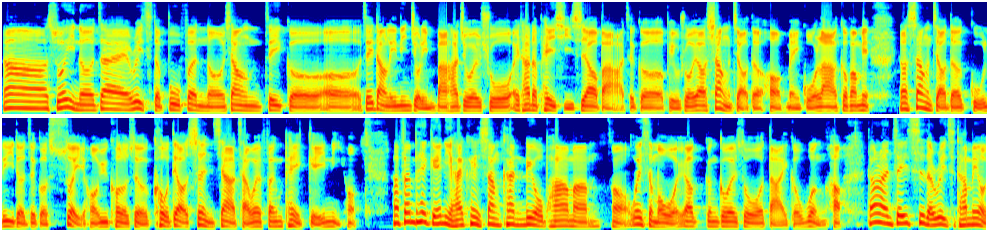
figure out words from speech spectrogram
那所以呢，在 REITs 的部分呢，像这个呃这一档零零九零八，它就会说，哎，它的配息是要把这个比如说要上缴的哈，美国啦各方面要上缴的股利的这个税哈，预扣的税额扣掉，剩下才会分配给你哈。那分配给你还可以上看六趴吗？哦，为什么我要跟各位说我打一个问号？当然，这一次的 REITs 他没有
